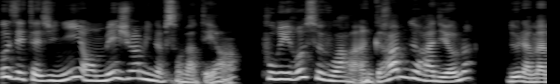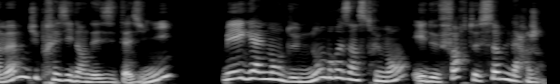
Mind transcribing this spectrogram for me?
aux États-Unis en mai-juin 1921 pour y recevoir un gramme de radium de la main même du président des États-Unis, mais également de nombreux instruments et de fortes sommes d'argent.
